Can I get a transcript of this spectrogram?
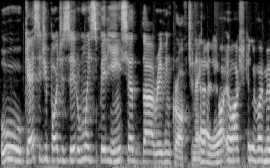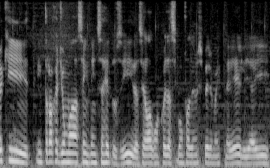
o Cassidy pode ser uma experiência da Ravencroft, né? É, eu, eu acho que ele vai meio que, em troca de uma sentença reduzida, sei lá, alguma coisa assim, vão fazer um experimento nele, e aí...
